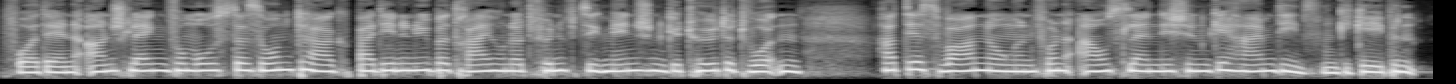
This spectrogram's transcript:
Vor den Anschlägen vom Ostersonntag, bei denen über 350 Menschen getötet wurden, hat es Warnungen von ausländischen Geheimdiensten gegeben.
